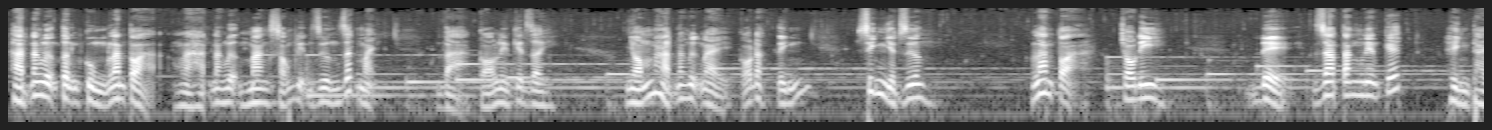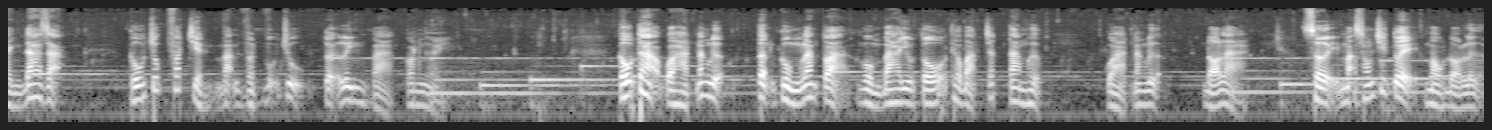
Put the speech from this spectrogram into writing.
Hạt năng lượng tận cùng lan tỏa là hạt năng lượng mang sóng điện dương rất mạnh và có liên kết dây. Nhóm hạt năng lượng này có đặc tính sinh nhiệt dương, lan tỏa, cho đi để gia tăng liên kết, hình thành đa dạng, cấu trúc phát triển vạn vật vũ trụ, tuệ linh và con người. Cấu tạo của hạt năng lượng tận cùng lan tỏa gồm 3 yếu tố theo bản chất tam hợp của hạt năng lượng, đó là sợi mạng sóng trí tuệ màu đỏ lửa,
